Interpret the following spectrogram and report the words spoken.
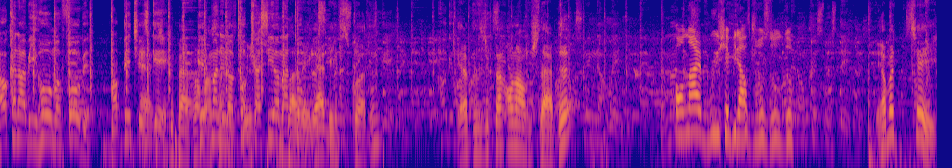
How can I be homophobic? My bitch is Evet, gay. şimdi Hitman in performanslarını a top try, see a izliyoruz. man Hanımlar beyler, topless. Link Squad'ın yaratıcılıktan 10 almışlardı. Onlar bu işe biraz bozuldu. E Ama şey,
